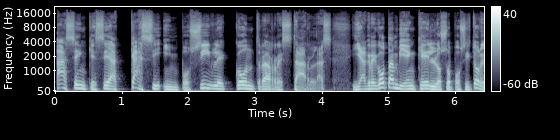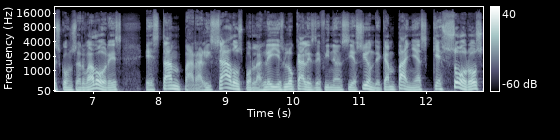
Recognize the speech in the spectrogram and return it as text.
hacen que sea casi imposible contrarrestarlas. Y agregó también que los opositores conservadores están paralizados por las leyes locales de financiación de campañas que Soros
